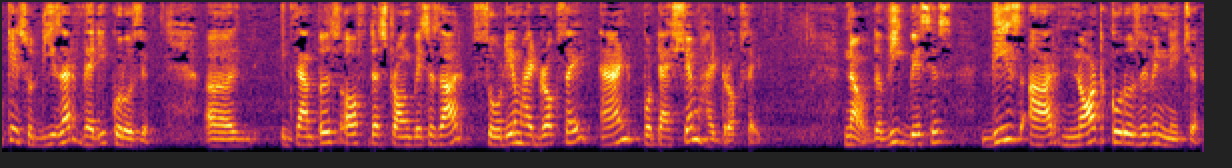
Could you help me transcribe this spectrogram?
Okay so these are very corrosive. Uh, examples of the strong bases are sodium hydroxide and potassium hydroxide. Now the weak bases these are not corrosive in nature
